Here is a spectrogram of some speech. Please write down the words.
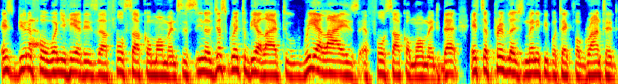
It's beautiful uh, when you hear these uh, full circle moments. It's, you know, just great to be alive to realize a full circle moment that it's a privilege many people take for granted.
